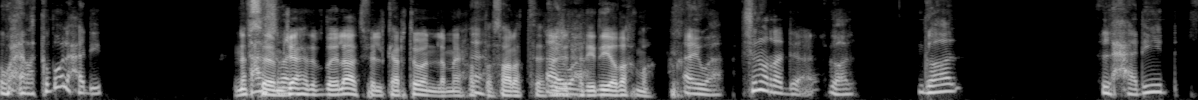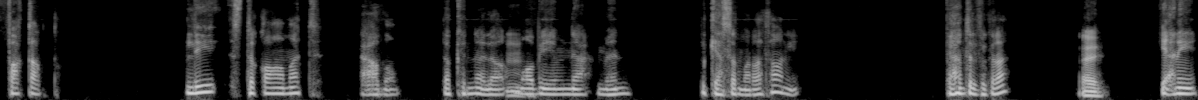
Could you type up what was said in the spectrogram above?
والحين ركبوا له حديد نفس. مجاهد فضيلات في الكرتون لما يحطه إيه. صارت رجل أيوة. حديدية ضخمة أيوه شنو الرد قال؟ قال الحديد فقط لاستقامة عظم لكنه لا. ما بيمنع من الكسر مرة ثانية فهمت الفكرة؟ اي يعني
